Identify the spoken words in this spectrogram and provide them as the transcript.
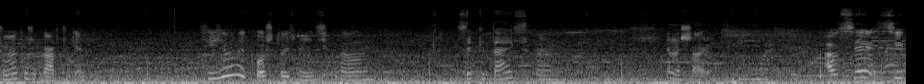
Чому я кажу картки? Скільки вони коштують, мені цікаво. Це китайська. Я не шарю. А оце ці.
